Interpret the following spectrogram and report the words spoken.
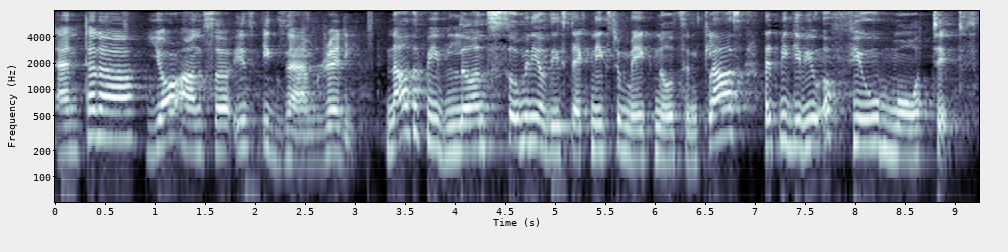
and ta-da, your answer is exam ready. Now that we've learned so many of these techniques to make notes in class, let me give you a few more tips.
